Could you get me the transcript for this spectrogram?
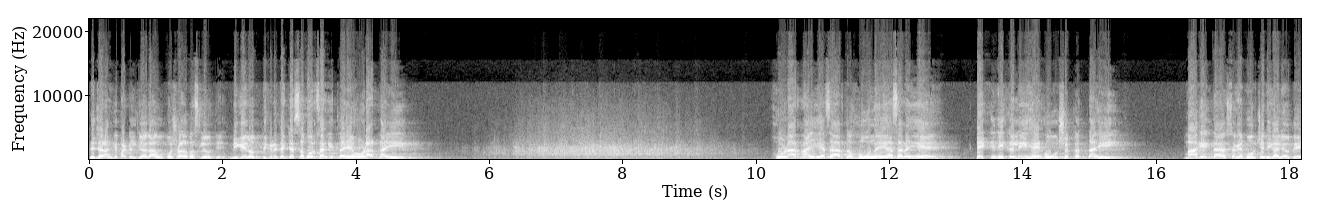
ते जरांगे पाटील ज्याला उपोषणाला बसले होते. मी गेलो होतो तिकडे. त्यांच्यासमोर सांगितलं हे होणार नाही. होणार नाही याचा अर्थ होऊ नये असा नाहीये. टेक्निकली हे होऊ शकत नाही. मागे एकदा सगळे मोर्चे निघाले होते.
